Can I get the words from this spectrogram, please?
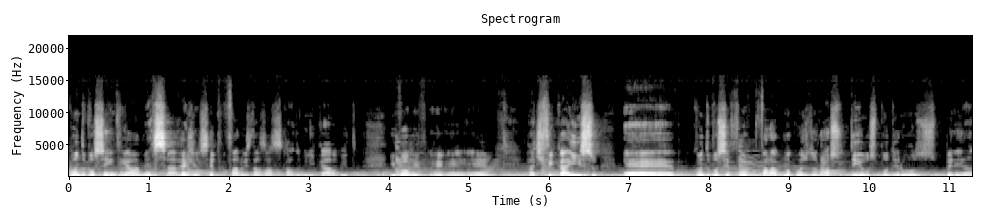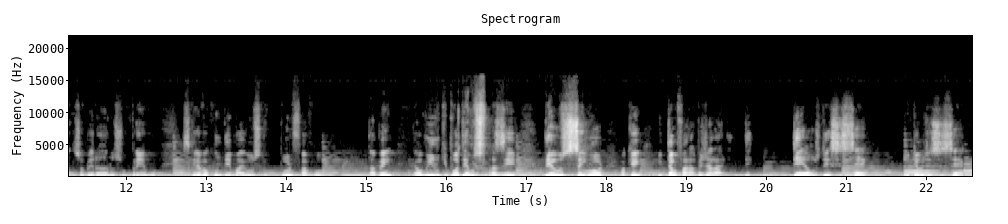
quando você enviar uma mensagem, eu sempre falo isso nas nossas escola dominical, Vitor, e vou é, é, ratificar isso. é, quando você for falar alguma coisa do nosso Deus poderoso, soberano, soberano, supremo, escreva com D maiúsculo, por favor. Tá bem? É o mínimo que podemos fazer. Deus, Senhor, ok? Então fala, veja lá, de- Deus desse século, o Deus desse século,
